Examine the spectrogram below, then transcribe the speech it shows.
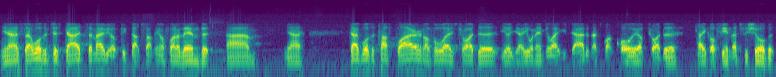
You know, so it wasn't just dad. So maybe I picked up something off one of them. But um, you know, dad was a tough player, and I've always tried to you know, you want to emulate your dad, and that's one quality I've tried to take off him, that's for sure. But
